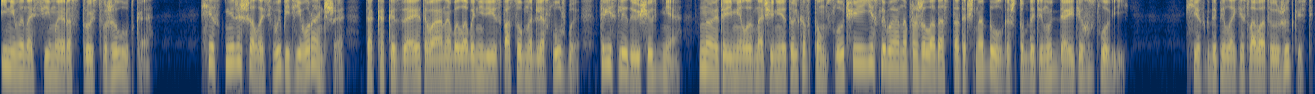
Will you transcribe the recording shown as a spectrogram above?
и невыносимое расстройство желудка. Хеск не решалась выпить его раньше, так как из-за этого она была бы недееспособна для службы три следующих дня, но это имело значение только в том случае, если бы она прожила достаточно долго, чтобы дотянуть до этих условий. Хеск допила кисловатую жидкость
